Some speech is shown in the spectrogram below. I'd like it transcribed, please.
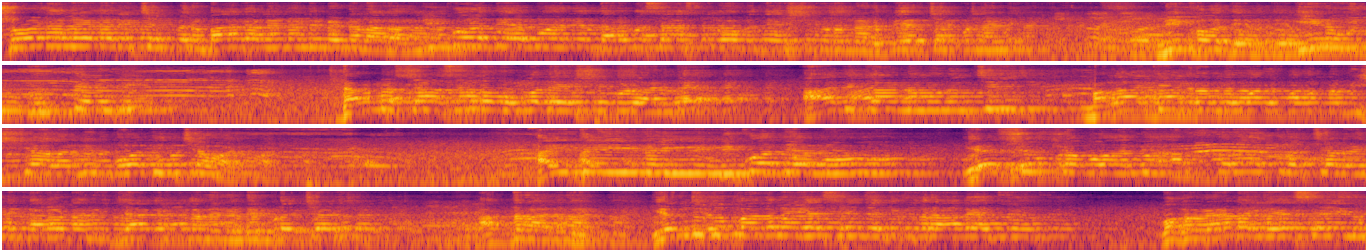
చూడలేడని చెప్పిన బాగా వినండి బిడ్డలారా? నికోదేము అనే ధర్మశాస్త్రోపదేశకుడు ఉన్నాడు. పేరు చెప్పండి నికోదేము. ఈయన గుర్తేంటి ధర్మశాస్త్ర ఉపదేశకుడు అంటే ఆది కాండము నుంచి మలాఖీ గ్రంథం వరకు ఉన్న విషయాలన్నీ బోధించేవాడు. అయితే ఈయన ఈ నికోదేము యేసు ప్రభు అని అర్ధరాత్రి వచ్చాడండి కలవడానికి జాగ్రత్తగా వినండి. ఎప్పుడు వచ్చాడు అర్ధరాత్రి. ఎందుకు పగలు ఏసే దగ్గరికి రాలేదు? ఒకవేళ ఏసైను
